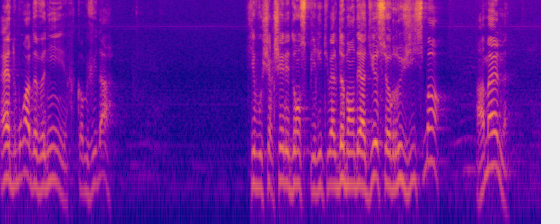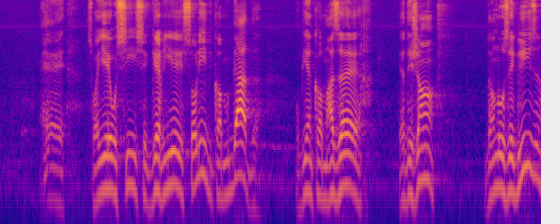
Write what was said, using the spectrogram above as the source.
Aide-moi à devenir comme Judas. Si vous cherchez les dons spirituels, demandez à Dieu ce rugissement. Amen. Et soyez aussi ces guerriers solides comme Gad ou bien comme Hazer. Il y a des gens dans nos églises,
